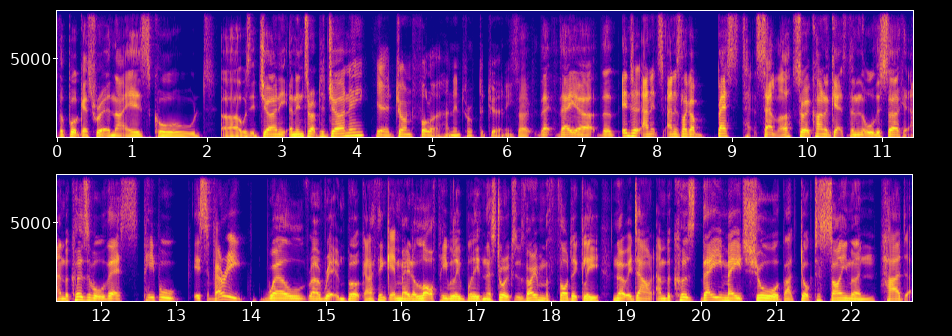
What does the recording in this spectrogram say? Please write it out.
the book gets written that is called uh, was it Journey an Interrupted Journey? Yeah, John Fuller, An Interrupted Journey. So they they uh the inter and it's and it's like a bestseller, so it kind of gets them in all this circuit. And because of all this, people it's a very well uh, written book, and I think it made a lot of people believe in their story because it was very methodically noted down. And because they made sure that Dr. Simon had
